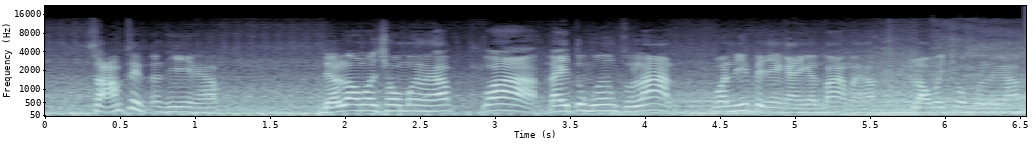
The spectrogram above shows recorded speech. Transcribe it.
30 นาทีนะครับ เดี๋ยวเรามาชมกันนะครับ ว่าในตัวเมืองสุราษฎร์วันนี้เป็นยังไงกันบ้างนะครับ เราไปชมกันเลยครับ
